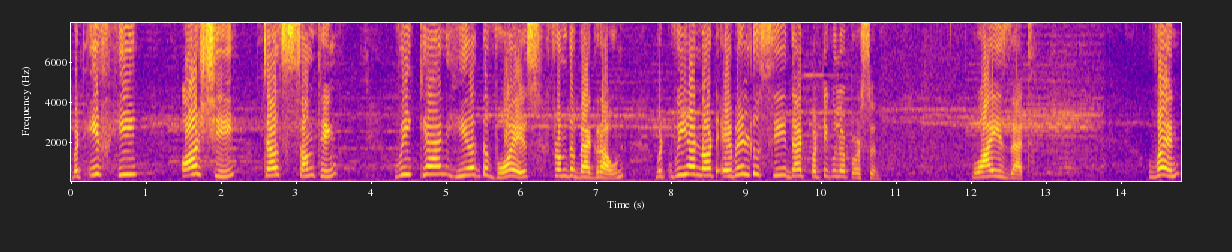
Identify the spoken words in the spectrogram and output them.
but if he or she tells something, we can hear the voice from the background, but we are not able to see that particular person. Why is that? When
